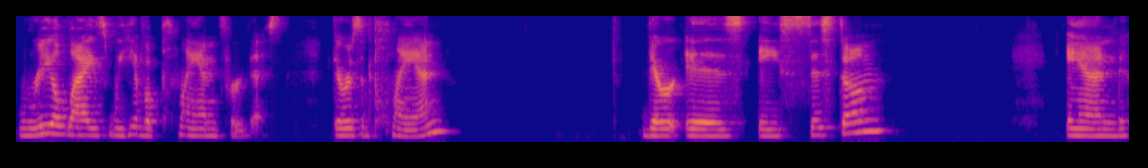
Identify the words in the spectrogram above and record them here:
realize we have a plan for this. There is a plan, there is a system, and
